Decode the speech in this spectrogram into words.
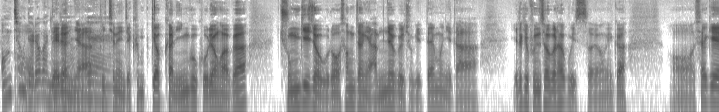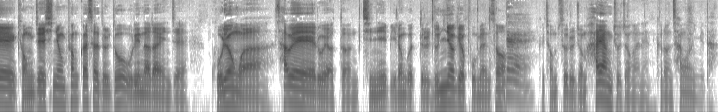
엄청 어, 내렸냐? 예. 피치는 이제 급격한 인구 고령화가 중기적으로 성장에 압력을 주기 때문이다. 이렇게 분석을 하고 있어요. 그러니까 어, 세계 경제 신용 평가사들도 우리나라의 이제 고령화 사회로의 어떤 진입 이런 것들을 눈여겨 보면서 네. 그 점수를 좀 하향 조정하는 그런 상황입니다.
